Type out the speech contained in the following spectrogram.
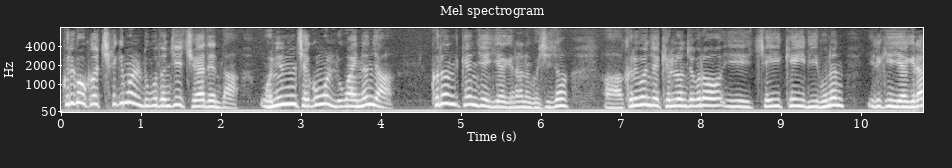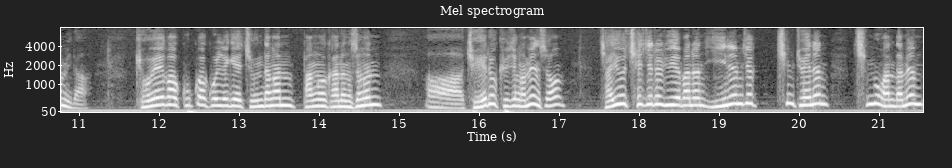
그리고 그 책임을 누구든지 져야 된다. 원인 제공을 누가 했느냐? 그렇게 이제 이야기를 하는 것이죠. 아, 그리고 이제 결론적으로 이 JK 리브는 이렇게 이야기를 합니다. 교회가 국가 권력의 정당한 방어 가능성은 어, 죄로 규정하면서 자유체제를 위협하는 이념적 침투에는 침묵한다면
